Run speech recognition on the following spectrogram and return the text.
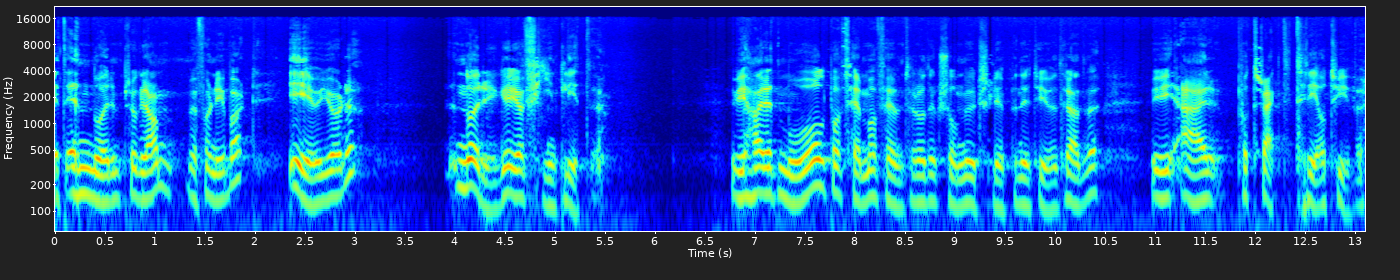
et enormt program med fornybart. EU gjør det. Norge gjør fint lite. Vi har et mål på 55 produksjon med utslippene i 2030. Vi er på track til 23.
